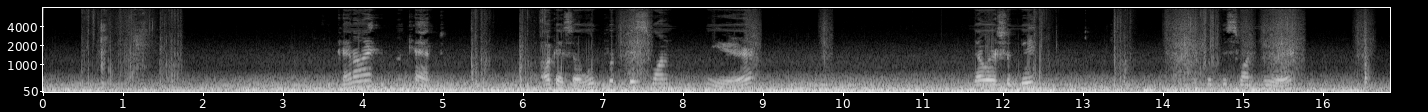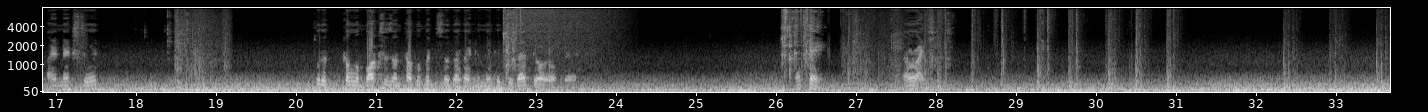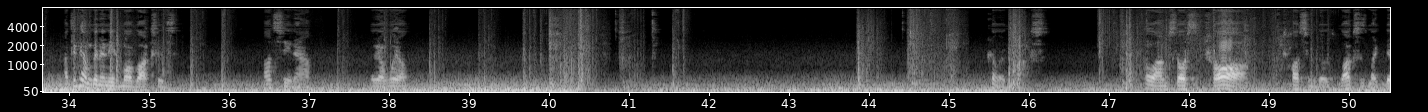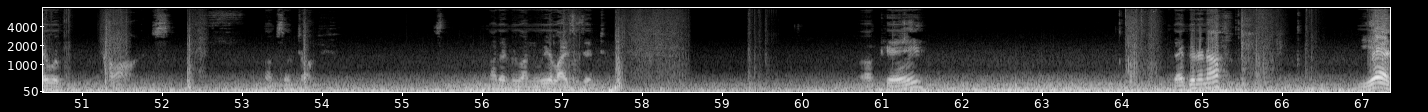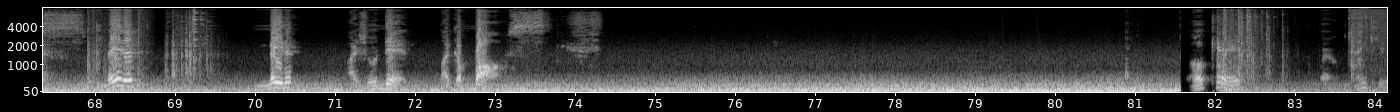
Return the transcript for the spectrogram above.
Can I? I can't. Okay, so we'll put this one here. that where it should be? This one here. Right next to it. Put a couple of boxes on top of it so that I can make it to that door over there. Okay. Alright. I think I'm gonna need more boxes. I'll see now. Maybe I will. Come on, box. Oh, I'm so strong. Tossing those boxes like they were cars. I'm so tough. Not everyone realizes it. Okay. Is that good enough? Yes! Made it! Made it! I sure did. Like a boss. Okay. Well, thank you.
